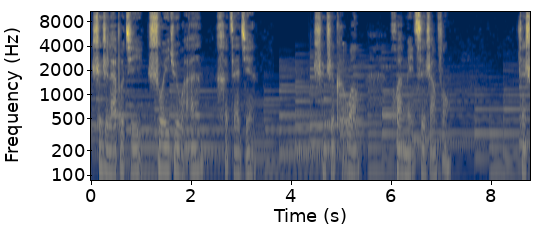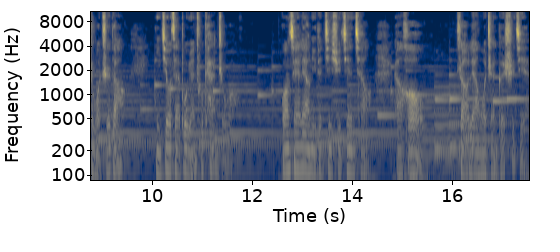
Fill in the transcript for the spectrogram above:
甚至来不及说一句晚安和再见，甚至渴望换每次伤风。但是我知道，你就在不远处看着我，光鲜亮丽的继续坚强，然后照亮我整个世界。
